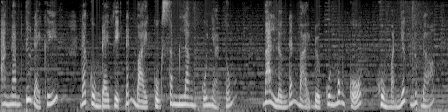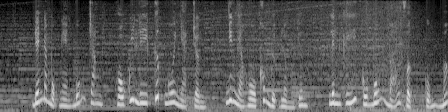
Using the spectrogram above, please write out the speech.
an nam tứ đại khí đã cùng đại việt đánh bại cuộc xâm lăng của nhà tống ba lần đánh bại đội quân mông cổ hùng mạnh nhất lúc đó đến năm 1400 Hồ Quý Ly cướp ngôi nhà Trần, nhưng nhà Hồ không được lòng dân, linh khí của bốn bảo vật cũng mất.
